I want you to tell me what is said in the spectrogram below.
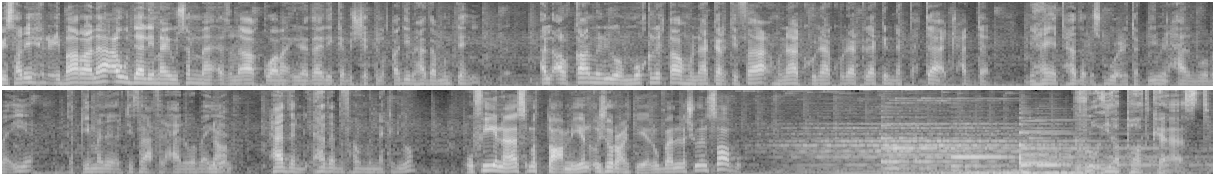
بصريح العبارة لا عودة لما يسمى إغلاق وما إلى ذلك بالشكل القديم هذا منتهي. الأرقام اليوم مقلقة هناك ارتفاع هناك هناك هناك لكنك تحتاج حتى نهاية هذا الأسبوع لتقييم الحالة الوبائية تقييم مدى الارتفاع في الحالة الوبائية. نعم. هذا اللي هذا بفهم منك اليوم. وفي ناس متطعمين وجرعتين وبلشوا ينصابوا. رؤيا بودكاست.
